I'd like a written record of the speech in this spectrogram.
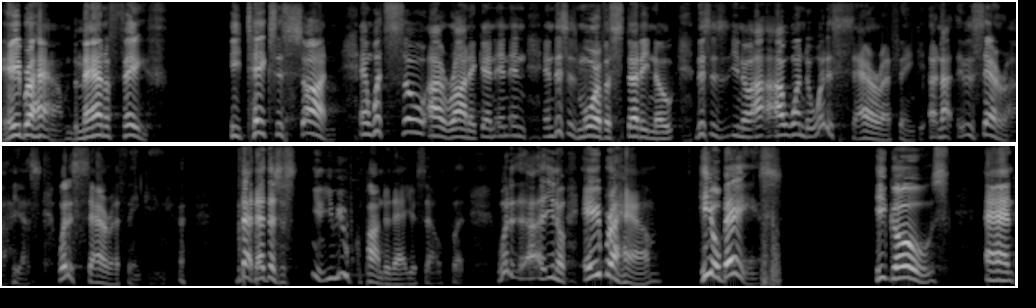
Abraham, the man of faith, he takes his son. And what's so ironic, and, and, and, and this is more of a study note, this is, you know, I, I wonder what is Sarah thinking? Uh, not, it was Sarah, yes. What is Sarah thinking? but that, that, that's just, you, you, you ponder that yourself. But what, uh, you know, Abraham, he obeys. He goes and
